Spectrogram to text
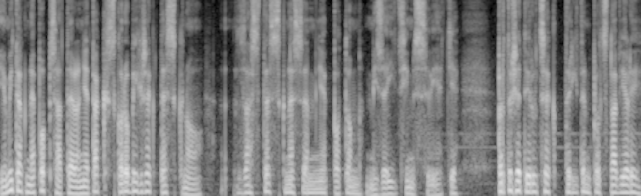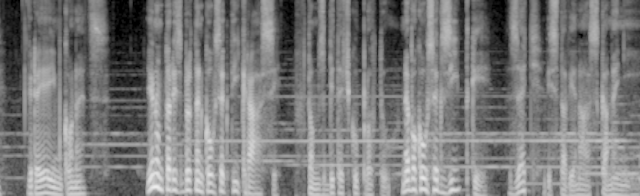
je mi tak nepopsatelně, tak skoro bych řekl teskno. Zasteskne se mě po tom mizejícím světě, protože ty ruce, který ten plot stavěli, kde je jim konec? Jenom tady zbyl ten kousek té krásy v tom zbytečku plotu. Nebo kousek zítky, zeď vystavěná z kamení.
